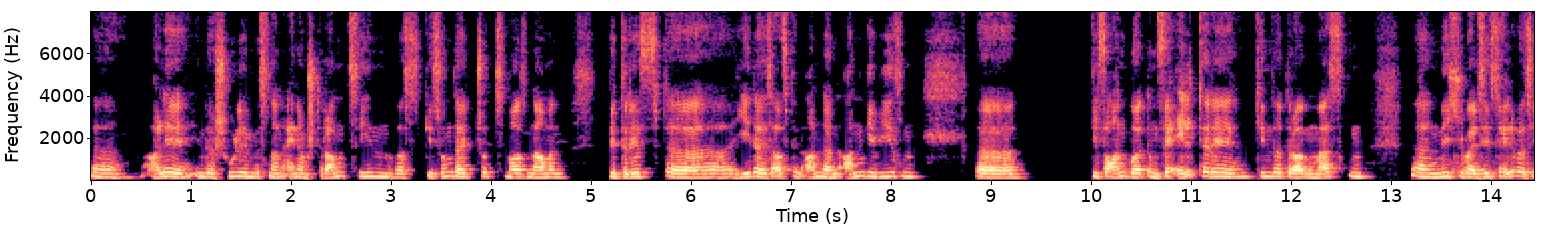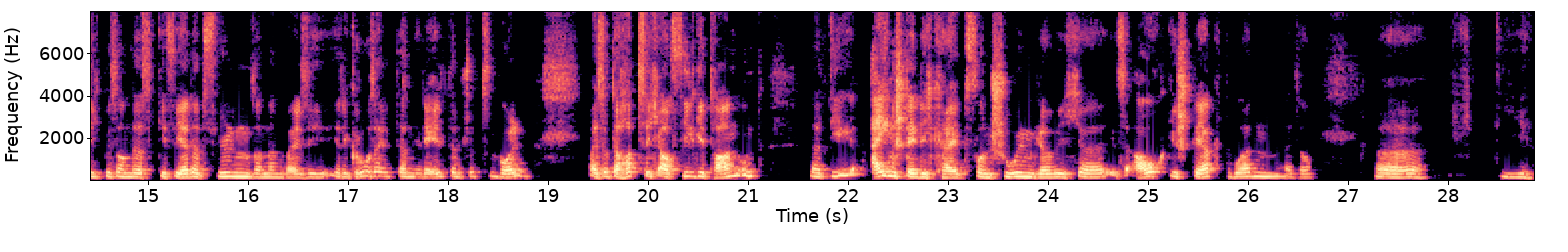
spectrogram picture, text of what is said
Alle in der Schule müssen an einem Strang ziehen, was Gesundheitsschutzmaßnahmen betrifft. Jeder ist auf den anderen angewiesen. Die Verantwortung für ältere Kinder tragen Masken, nicht weil sie selber sich besonders gefährdet fühlen, sondern weil sie ihre Großeltern, ihre Eltern schützen wollen. Also da hat sich auch viel getan und die Eigenständigkeit von Schulen, glaube ich, äh, ist auch gestärkt worden. Also äh, die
